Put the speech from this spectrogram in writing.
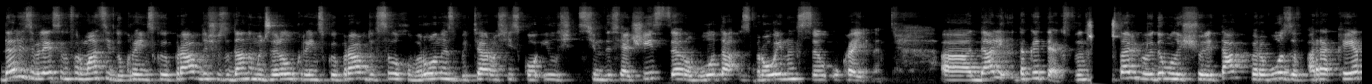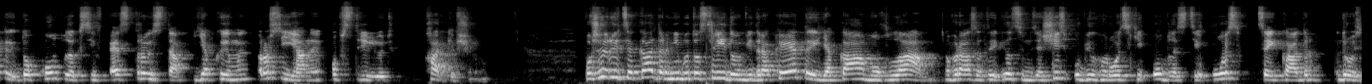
Далі з'являється інформація від української правди, що за даними джерел української правди в силах оборони збиття російського Іл-76 – це робота збройних сил України. Далі такий текст. Штабі повідомили, що літак перевозив ракети до комплексів С-300, якими росіяни обстрілюють Харківщину. Поширюється кадр, нібито слідом від ракети, яка могла вразити Іл-76 у Білгородській області. Ось цей кадр, друзі.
